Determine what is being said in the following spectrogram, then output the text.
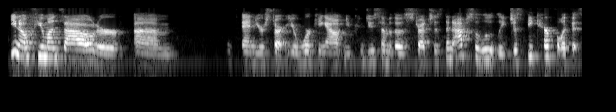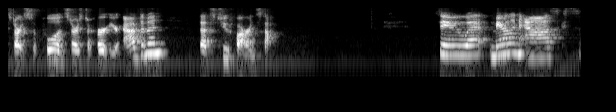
you know, a few months out or um, and you're start you're working out and you can do some of those stretches, then absolutely just be careful. If it starts to pull and starts to hurt your abdomen, that's too far and stop. So uh, Marilyn asks,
